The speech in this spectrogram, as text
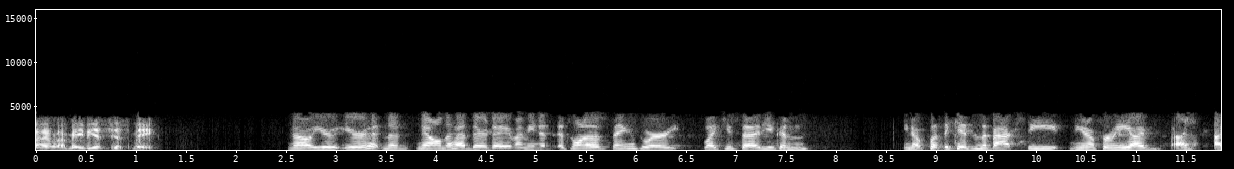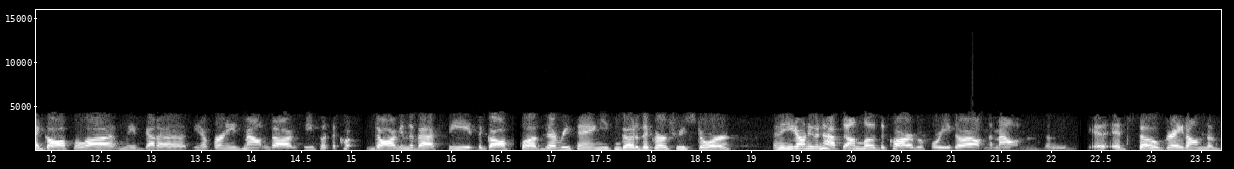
I don't know. Maybe it's just me. No, you're you're hitting the nail on the head there, Dave. I mean, it's it's one of those things where, like you said, you can, you know, put the kids in the back seat. You know, for me, I I, I golf a lot, and we've got a you know Bernese Mountain Dog, so you put the dog in the back seat, the golf clubs, everything. You can go to the grocery store, and then you don't even have to unload the car before you go out in the mountains, and it, it's so great on the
